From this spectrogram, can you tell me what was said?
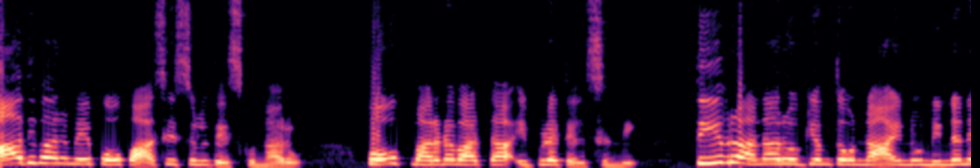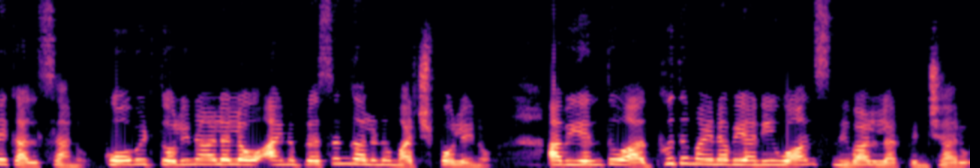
ఆదివారమే పోప్ ఆశీస్సులు తీసుకున్నారు. పోప్ మరణ వార్త ఇప్పుడే తెలిసింది. తీవ్ర అనారోగ్యంతో ఉన్న ఆయన్ను నిన్ననే కలిశాను. కోవిడ్ తొలినాళ్ళలో ఆయన ప్రసంగాలను మర్చిపోలేను. అవి ఎంతో అద్భుతమైనవి అని వాన్స్ నివాళులర్పించారు.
